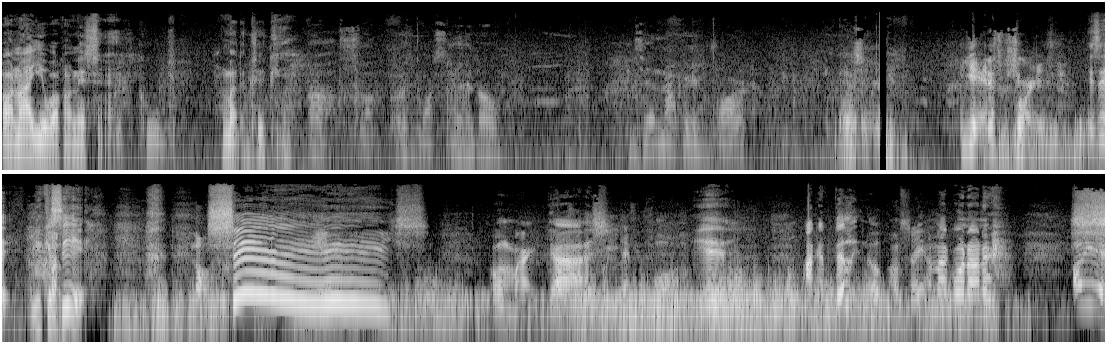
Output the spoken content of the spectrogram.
Oh, now you walk on this end. It's cool. I'm about to cook you. Oh, fuck. Bro. There's more sand, though. He said not very far. Yeah. Yeah, this for sure is. Is it? You can see it. No. Sheesh. Oh my gosh. Heavy fall. Yeah. I can feel it. Nope, I'm straight. I'm not going down there. Oh, yeah.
